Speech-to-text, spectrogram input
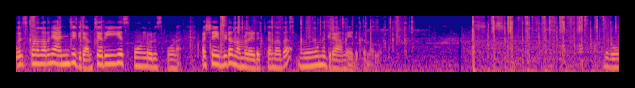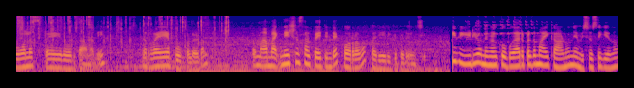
ഒരു സ്പൂൺ എന്ന് പറഞ്ഞാൽ അഞ്ച് ഗ്രാം ചെറിയ സ്പൂണിൽ ഒരു സ്പൂണ്. പക്ഷേ ഇവിടെ നമ്മൾ എടുക്കുന്നത് മൂന്ന് ഗ്രാമേ എടുക്കുന്നുള്ളൂ. ഇതുപോലെ സ്പ്രേ ചെയ്ത് കൊടുത്താൽ മതി. നിറയെ പൂക്കളിടും അപ്പം ആ മഗ്നീഷ്യം സൾഫേറ്റിന്റെ കുറവ് പരിഹരിക്കപ്പെടുകയും ചെയ്യും. ഈ വീഡിയോ നിങ്ങൾക്ക് ഉപകാരപ്രദമായി കാണുമെന്ന് ഞാൻ വിശ്വസിക്കുന്നു.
